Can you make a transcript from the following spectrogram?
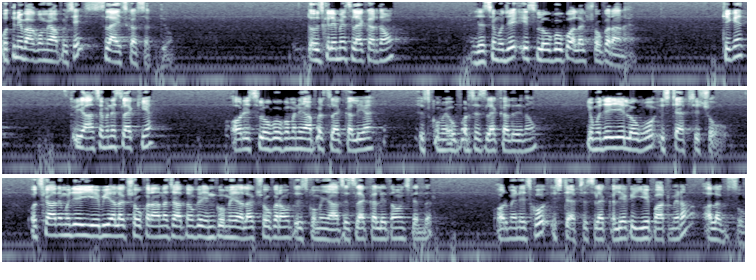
उतने भागों में आप इसे स्लाइस कर सकते हो। तो इसके लिए मैं सिलेक्ट करता हूँ। जैसे मुझे इस लोगों को अलग शो कराना है। ठीक है? तो यहाँ से मैंने सेलेक्ट किया। और इस लोगों को मैंने यहाँ पर सिलेक्ट कर लिया इसको मैं ऊपर से सिलेक्ट कर देता हूँ कि मुझे ये लोगो इस टाइप से शो हो। उसके बाद मुझे ये भी अलग शो कराना चाहता हूँ कि इनको मैं अलग शो कराऊँ तो इसको मैं यहाँ से सिलेक्ट कर लेता हूँ इसके अंदर। और मैंने इसको इस टाइप से सिलेक्ट कर लिया कि ये पार्ट मेरा अलग शो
